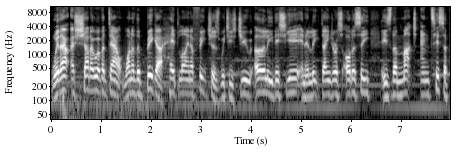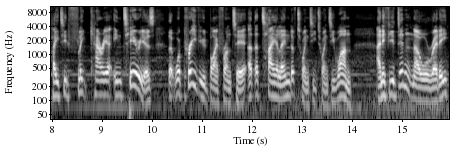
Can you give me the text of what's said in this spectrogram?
Without a shadow of a doubt one of the bigger headliner features which is due early this year in Elite Dangerous Odyssey is the much anticipated fleet carrier interiors that were previewed by Frontier at the tail end of 2021 and if you didn't know already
